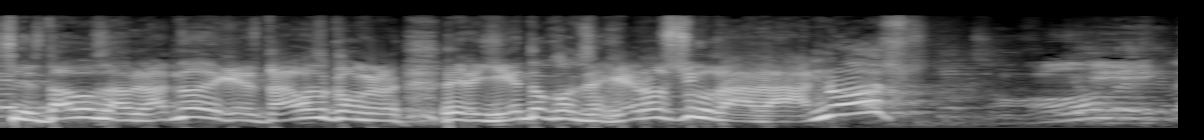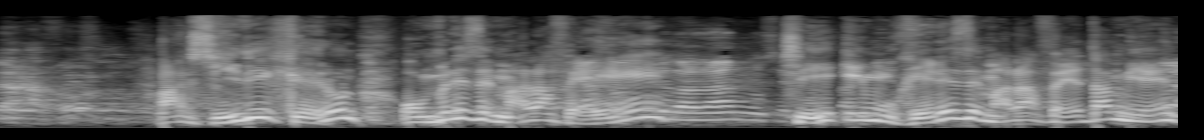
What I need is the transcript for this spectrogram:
Si estamos hablando de que estamos con- eligiendo consejeros ciudadanos. Así dijeron hombres de mala fe. Sí, y mujeres de mala fe también,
